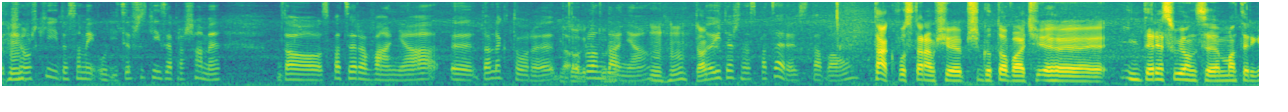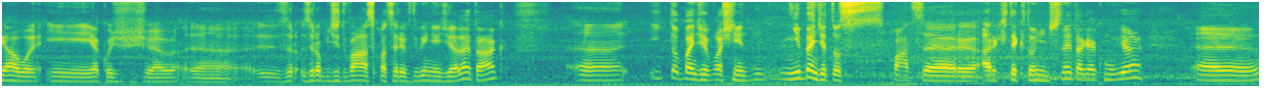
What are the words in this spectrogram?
Mhm. książki, i do samej ulicy. Wszystkich zapraszamy do spacerowania, y, do lektury, do, Do lektury. oglądania. Mhm, tak? No i też na spacery z Tobą. Tak, postaram się przygotować e, interesujące materiały i jakoś e, e, zro- zrobić dwa spacery w dwie niedziele, tak? E, I to będzie właśnie, nie będzie to spacer architektoniczny, tak jak mówię. E,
